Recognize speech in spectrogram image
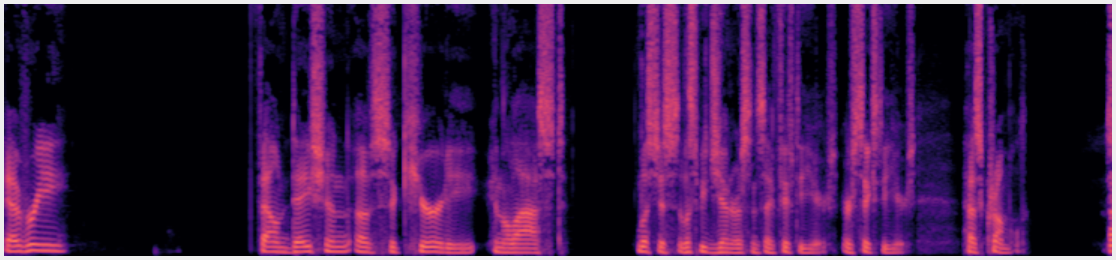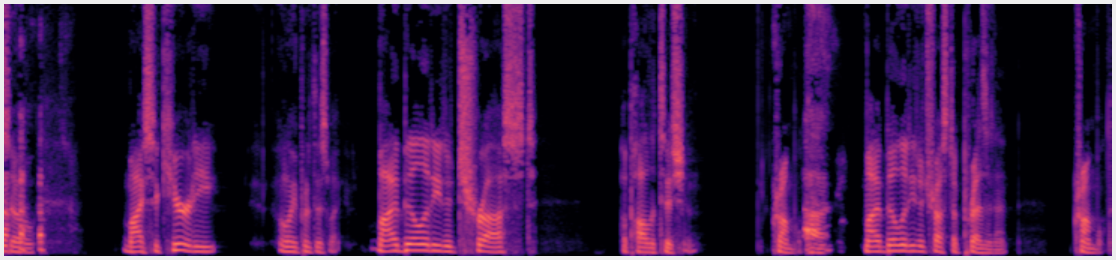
every foundation of security in the last, let's just let's be generous and say 50 years or 60 years, has crumbled. So my security, let me put it this way: my ability to trust a politician crumbled. Uh, my ability to trust a president crumbled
